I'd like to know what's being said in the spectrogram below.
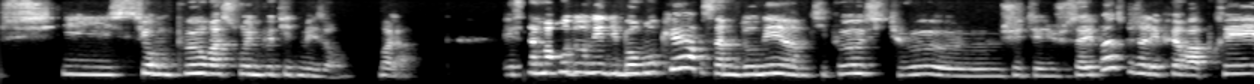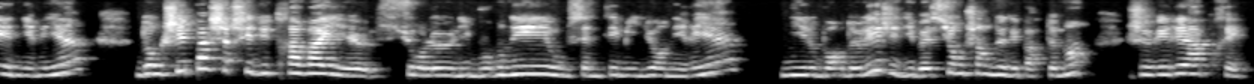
si, si on peut, on va se une petite maison. Voilà. Et ça m'a redonné du bon au cœur, ça me donnait un petit peu, si tu veux, euh, j'étais, je savais pas ce que j'allais faire après, ni rien. Donc, j'ai pas cherché du travail euh, sur le Libournais ou Saint-Émilion, ni rien, ni le Bordelais. J'ai dit, ben, si on change de département, je verrai après.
